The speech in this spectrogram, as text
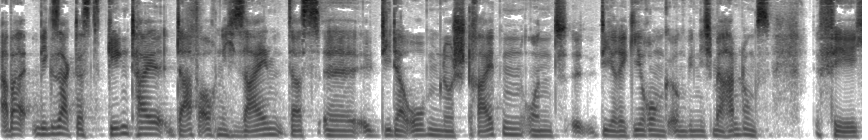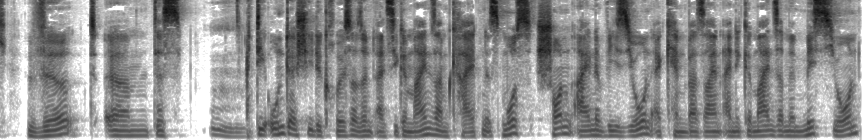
aber wie gesagt, das Gegenteil darf auch nicht sein, dass äh, die da oben nur streiten und äh, die Regierung irgendwie nicht mehr handlungsfähig wirkt. Ähm, das die Unterschiede größer sind als die Gemeinsamkeiten. Es muss schon eine Vision erkennbar sein, eine gemeinsame Mission,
